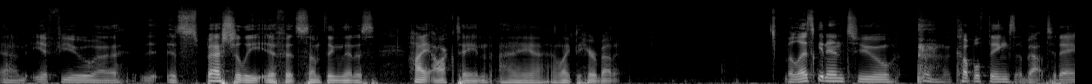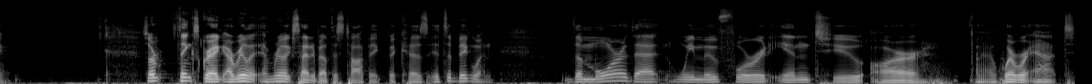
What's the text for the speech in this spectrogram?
Um, if you, uh, especially if it's something that is high octane, I, uh, I like to hear about it. But let's get into a couple things about today. So, thanks, Greg. I really, I'm really excited about this topic because it's a big one. The more that we move forward into our uh, where we're at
